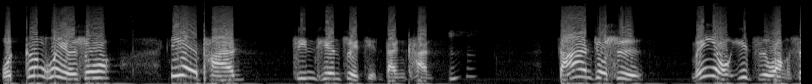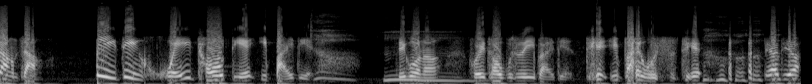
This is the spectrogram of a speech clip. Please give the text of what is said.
我跟会员说，夜盘今天最简单看，嗯答案就是没有一直往上涨，必定回头跌一百点。结果呢？回头不是一百点，跌一百五十点，了解吗？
